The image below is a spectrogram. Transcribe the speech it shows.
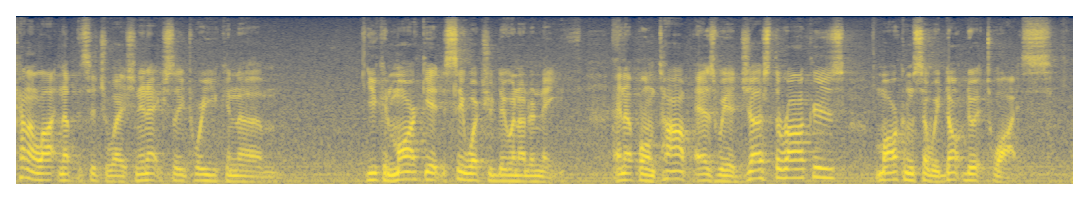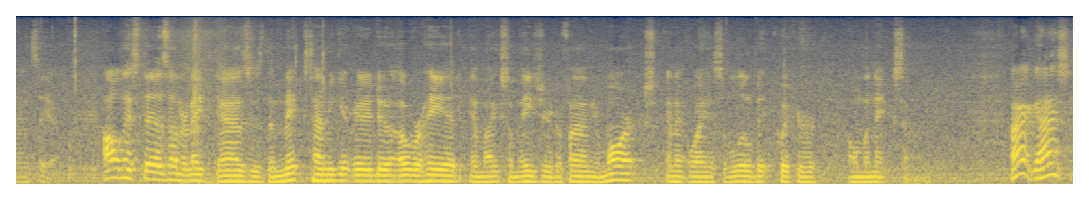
kind of lighten up the situation. And actually to where you can, um, you can mark it to see what you're doing underneath. And up on top, as we adjust the rockers, mark them so we don't do it twice. That's it. All this does underneath, guys, is the next time you get ready to do an overhead, it makes them easier to find your marks, and that way it's a little bit quicker on the next time. All right, guys,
